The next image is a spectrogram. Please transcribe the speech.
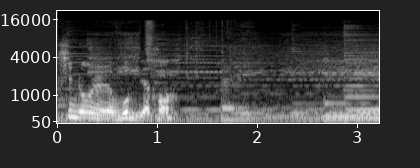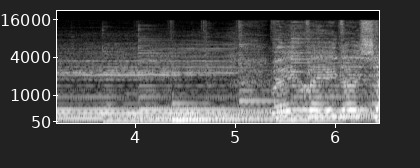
心中是无比的痛。其实，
